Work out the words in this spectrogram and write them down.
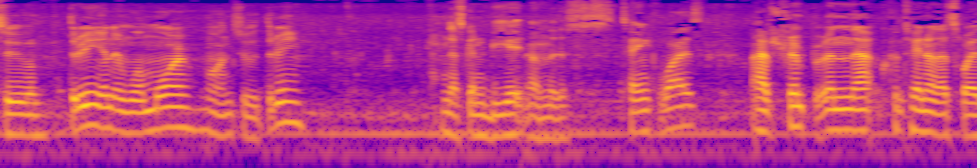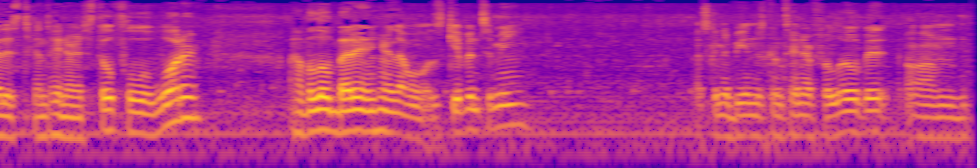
two, three, and then one more. One, two, three. That's gonna be it on this tank wise. I have shrimp in that container, that's why this container is still full of water. I have a little betta in here that was given to me. That's gonna be in this container for a little bit, um,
